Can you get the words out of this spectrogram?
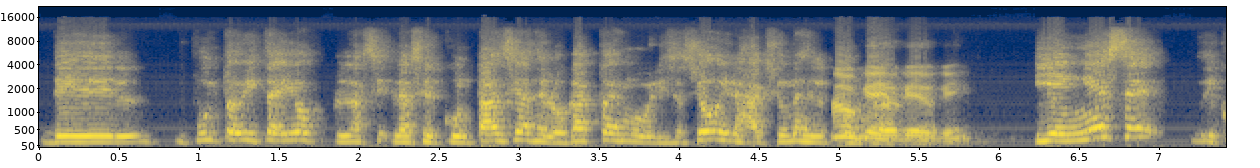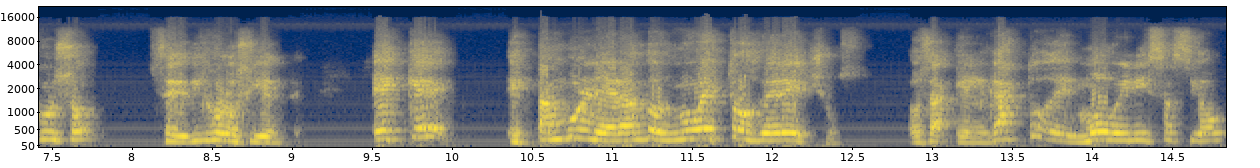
desde el punto de vista de ellos las, las, circunstancias de los gastos de movilización y las acciones del ah, okay, okay. Y en ese discurso se dijo lo siguiente, es que están vulnerando nuestros derechos o sea, el gasto de movilización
